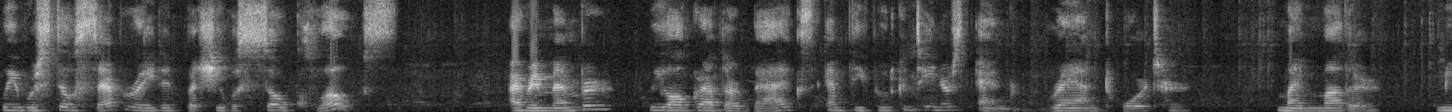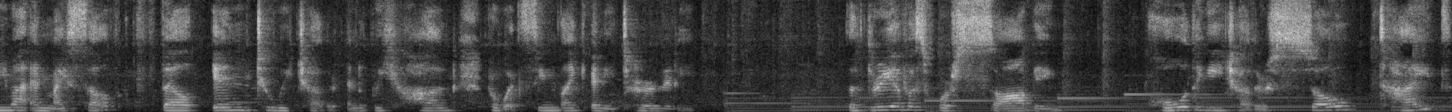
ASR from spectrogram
We were still separated, but she was so close. I remember we all grabbed our bags, empty food containers, and ran towards her. My mother, Mima, and myself fell into each other and we hugged for what seemed like an eternity. The three of us were sobbing, holding each other so tight,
